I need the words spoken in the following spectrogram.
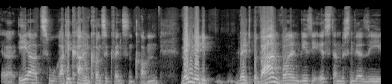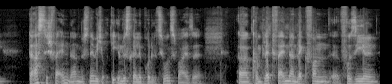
eher zu radikalen Konsequenzen kommen, wenn wir die Welt bewahren wollen, wie sie ist, dann müssen wir sie drastisch verändern, müssen nämlich die industrielle Produktionsweise äh, komplett verändern, weg von äh, fossilen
